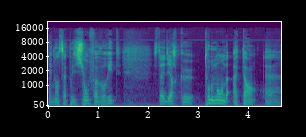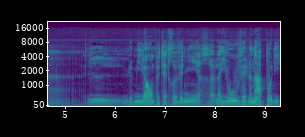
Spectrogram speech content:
est dans sa position favorite. C'est-à-dire que tout le monde attend... Euh, le Milan peut-être revenir, la Juve et le Napoli.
